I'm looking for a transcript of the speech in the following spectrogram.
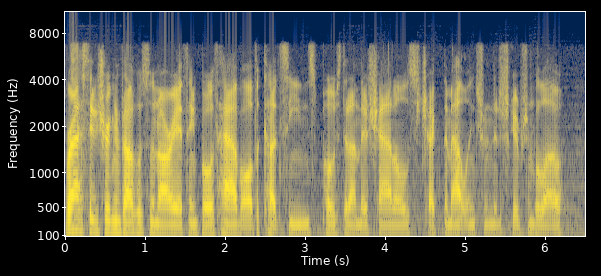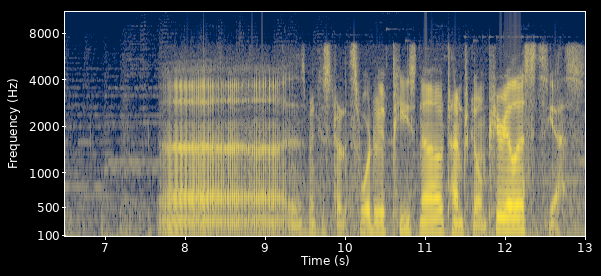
Veracity, Trig, and Valkos Lunari, I think both have all the cutscenes posted on their channels. Check them out, links are in the description below. Uh, let's make us start at Sword. Do we have peace? No. Time to go Imperialists? Yes.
